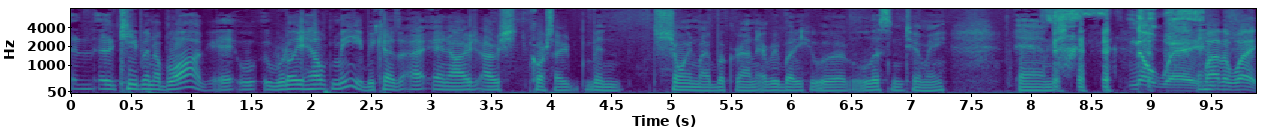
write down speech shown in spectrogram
uh, keeping a blog it, w- really helped me because I and I, I was of course I've been showing my book around everybody who would listen to me, and No way. By the way,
